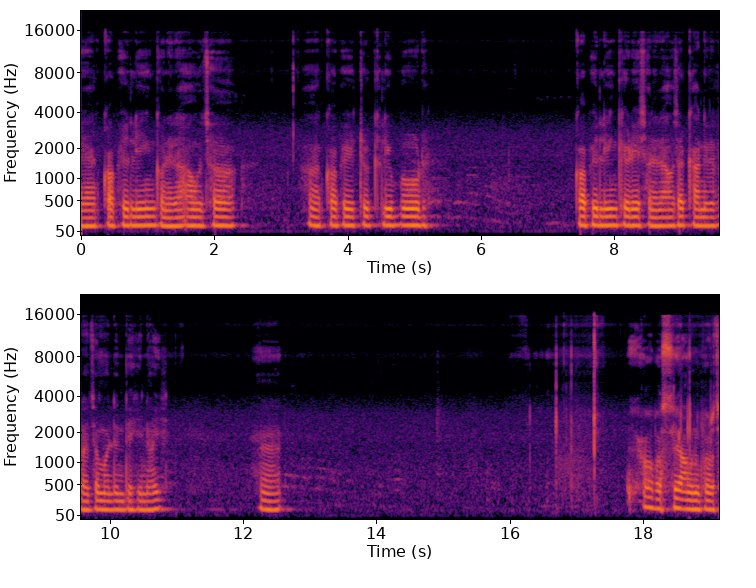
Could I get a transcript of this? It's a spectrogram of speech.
यहाँ कपी लिङ्क भनेर आउँछ। Copy to clipboard copy link address भनेर आउँछ। कहाँनिर रहेछ मैले पनि देखिनँ है। अवश्य आउनुपर्छ।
